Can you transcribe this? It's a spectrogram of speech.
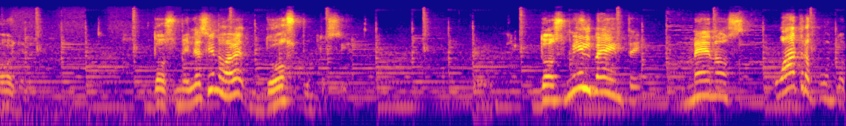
Oye, 2019, 2.7. 2020, menos 4.3%.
